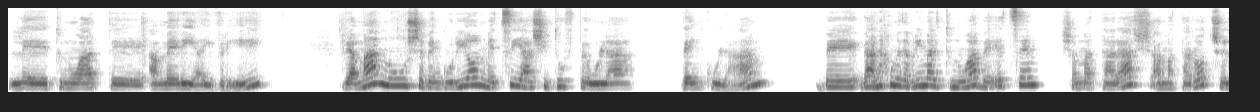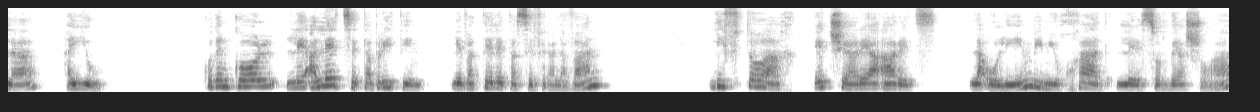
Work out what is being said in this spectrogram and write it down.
לתנועת אה, המרי העברי, ואמרנו שבן גוריון מציע שיתוף פעולה בין כולם, ואנחנו מדברים על תנועה בעצם שהמטרה, המטרות שלה היו קודם כל לאלץ את הבריטים לבטל את הספר הלבן, לפתוח את שערי הארץ לעולים, במיוחד לשורדי השואה,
